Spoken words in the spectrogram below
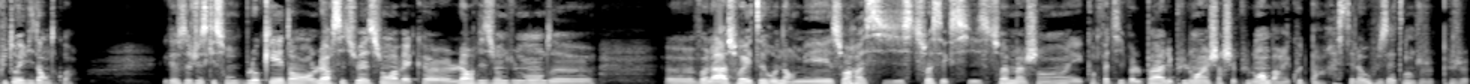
plutôt évidentes quoi. C'est juste qu'ils sont bloqués dans leur situation avec euh, leur vision du monde. euh, euh, voilà, soit hétéronormé, soit raciste, soit sexiste, soit machin, et qu'en fait ils veulent pas aller plus loin et chercher plus loin, bah écoute, bah restez là où vous êtes. Hein, je, je...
